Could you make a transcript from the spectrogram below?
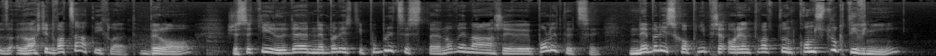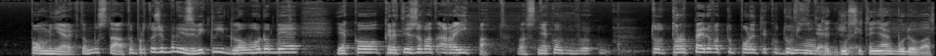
zvláště 20. let, bylo, že se ti lidé nebyli, ti publicisté, novináři, politici, nebyli schopni přeorientovat ten konstruktivní poměr k tomu státu, protože byli zvyklí dlouhodobě jako kritizovat a rejpat. Vlastně jako to, torpédovat tu politiku, tu výdeň. No, teď že? musíte nějak budovat.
